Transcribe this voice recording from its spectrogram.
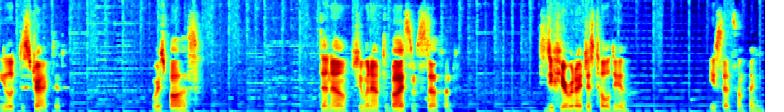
You look distracted. Where's Boss? Dunno. She went out to buy some stuff and... Did you hear what I just told you? You said something?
